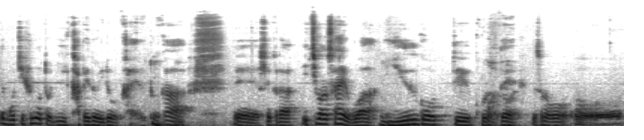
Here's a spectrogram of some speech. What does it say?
と。で、モチーフごとに壁の色を変えるとか、えーそれから一番最後はうん。融合っていうことで、はその、お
